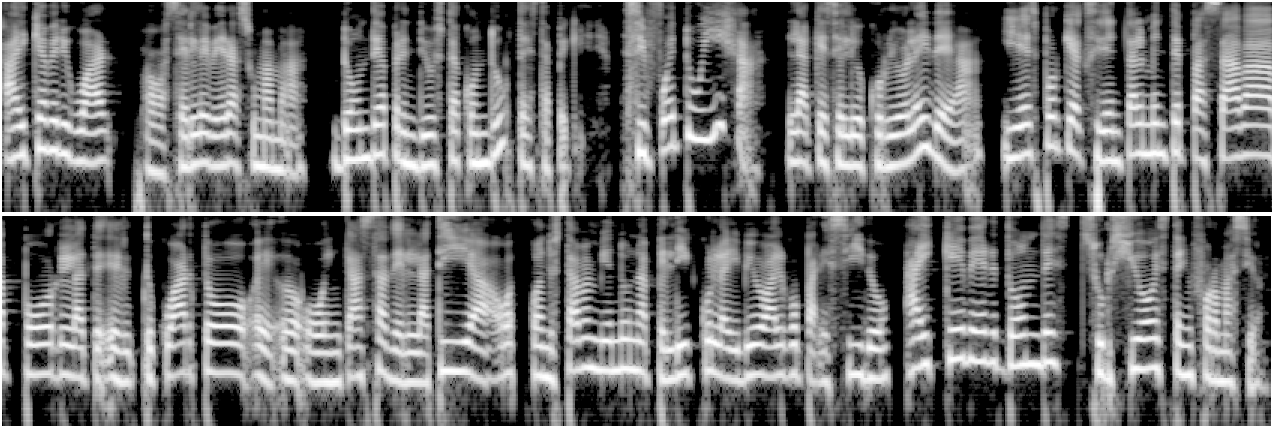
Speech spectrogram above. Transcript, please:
hay que averiguar o hacerle ver a su mamá dónde aprendió esta conducta esta pequeña. Si fue tu hija la que se le ocurrió la idea y es porque accidentalmente pasaba por la tu cuarto eh, o, en casa de la tía o cuando estaban viendo una película y vio algo parecido, hay que ver dónde surgió esta información,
